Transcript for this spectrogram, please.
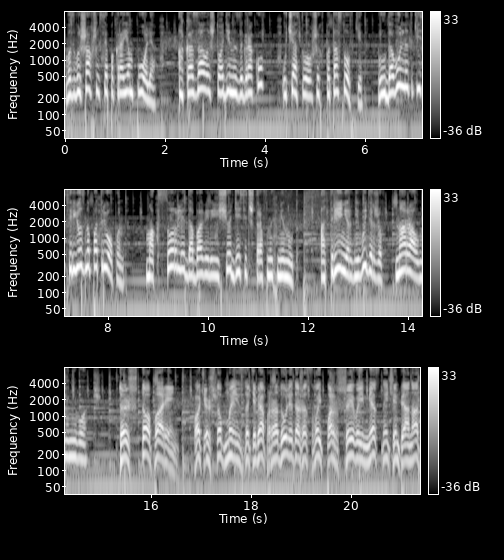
возвышавшихся по краям поля. Оказалось, что один из игроков, участвовавших в потасовке, был довольно-таки серьезно потрепан. Макс Сорли добавили еще 10 штрафных минут. А тренер, не выдержав, нарал на него. «Ты что, парень, хочешь, чтобы мы из-за тебя продули даже свой паршивый местный чемпионат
